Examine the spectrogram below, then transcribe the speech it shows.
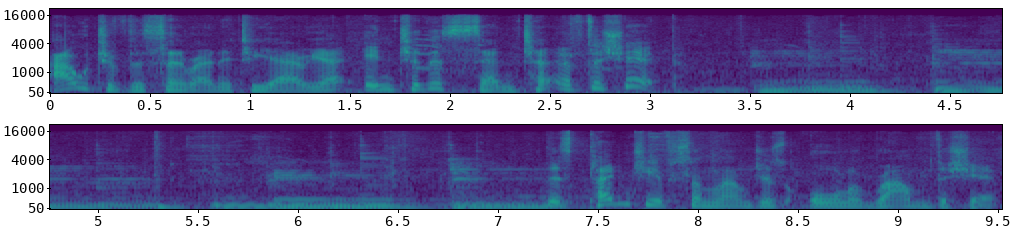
out of the Serenity area into the centre of the ship. There's plenty of sun loungers all around the ship.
